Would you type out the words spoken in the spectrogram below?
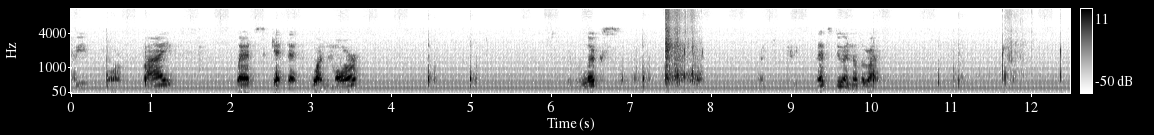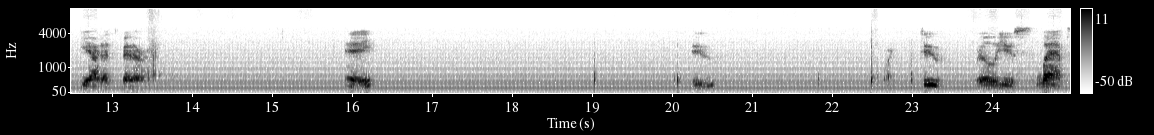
Three, four, five. Let's get that one more. Just for the looks. One, two, three. Let's do another one. Yeah, that's better. A. Two. We'll use slabs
